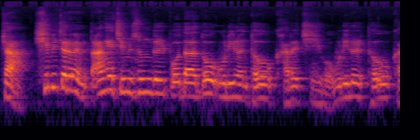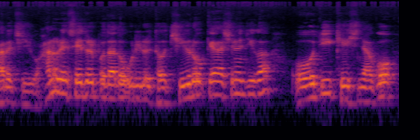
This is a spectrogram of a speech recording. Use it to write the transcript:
자, 11절에 보면 땅의 짐승들보다도 우리는 더욱 가르치시고 우리를 더욱 가르치시고 하늘의 새들보다도 우리를 더 지혜롭게 하시는 지가 어디 계시냐고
